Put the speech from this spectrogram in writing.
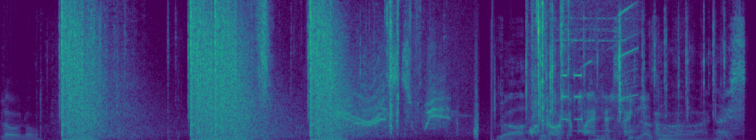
Low, low. Terrorists win. Yeah, to plant this thing. Oh, nice.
